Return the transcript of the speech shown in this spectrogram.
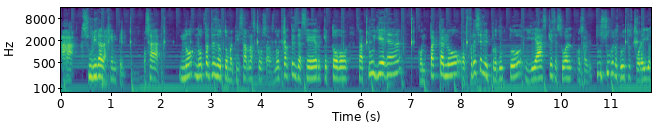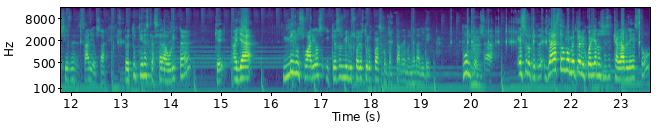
a subir a la gente. O sea, no, no trates de automatizar las cosas, no trates de hacer que todo, o sea, tú llega, contáctalo, ofrécele el producto y haz que se suban, o sea, tú sube los productos por ellos si es necesario, o sea, pero tú tienes que hacer ahorita que haya mil usuarios y que esos mil usuarios tú los puedas contactar de manera directa. Punto, o sea, eso es lo que... ya hasta un momento en el cual ya no es escalable esto,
